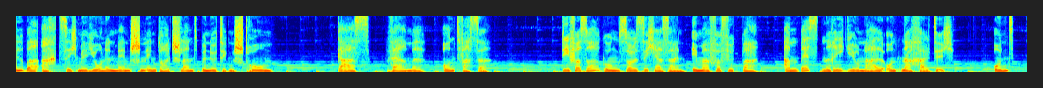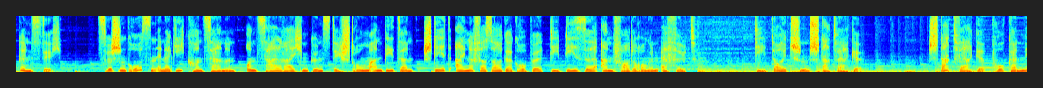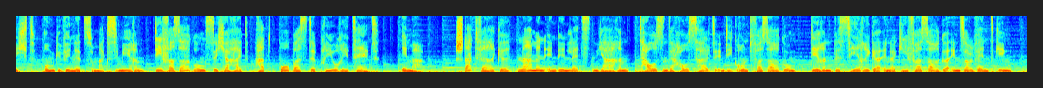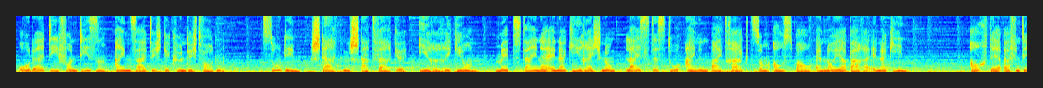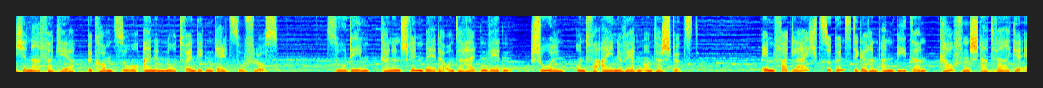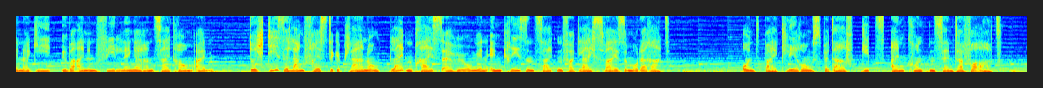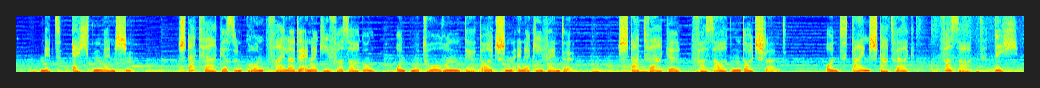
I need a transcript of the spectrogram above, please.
Über 80 Millionen Menschen in Deutschland benötigen Strom, Gas, Wärme und Wasser. Die Versorgung soll sicher sein, immer verfügbar, am besten regional und nachhaltig und günstig. Zwischen großen Energiekonzernen und zahlreichen Günstig-Stromanbietern steht eine Versorgergruppe, die diese Anforderungen erfüllt. Die deutschen Stadtwerke. Stadtwerke pokern nicht, um Gewinne zu maximieren. Die Versorgungssicherheit hat oberste Priorität. Immer. Stadtwerke nahmen in den letzten Jahren tausende Haushalte in die Grundversorgung, deren bisheriger Energieversorger insolvent ging oder die von diesem einseitig gekündigt wurden. Zudem stärken Stadtwerke ihre Region. Mit deiner Energierechnung leistest du einen Beitrag zum Ausbau erneuerbarer Energien. Auch der öffentliche Nahverkehr bekommt so einen notwendigen Geldzufluss. Zudem können Schwimmbäder unterhalten werden, Schulen und Vereine werden unterstützt. Im Vergleich zu günstigeren Anbietern kaufen Stadtwerke Energie über einen viel längeren Zeitraum ein. Durch diese langfristige Planung bleiben Preiserhöhungen in Krisenzeiten vergleichsweise moderat. Und bei Klärungsbedarf gibt's ein Kundencenter vor Ort. Mit echten Menschen. Stadtwerke sind Grundpfeiler der Energieversorgung und Motoren der deutschen Energiewende. Stadtwerke versorgen Deutschland. Und dein Stadtwerk versorgt dich.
